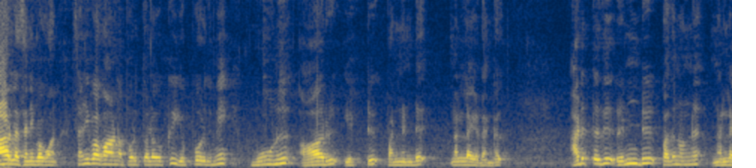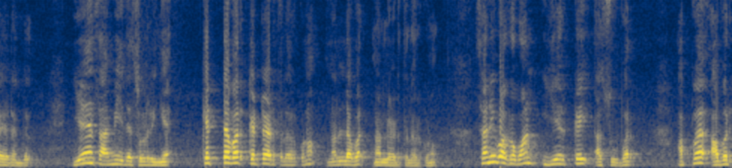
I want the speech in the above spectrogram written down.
ஆறில் சனி பகவான். சனி பகவானை பொறுத்தளவுக்கு எப்பொழுதுமே மூணு ஆறு எட்டு பன்னெண்டு நல்ல இடங்கள். அடுத்தது ரெண்டு பதினொன்று நல்ல இடங்கள். ஏன் சாமி இதை சொல்கிறீங்க கெட்டவர் கெட்ட இடத்துல இருக்கணும் நல்லவர் நல்ல இடத்துல இருக்கணும். சனி பகவான் இயற்கை அசுபர். அப்போ அவர்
